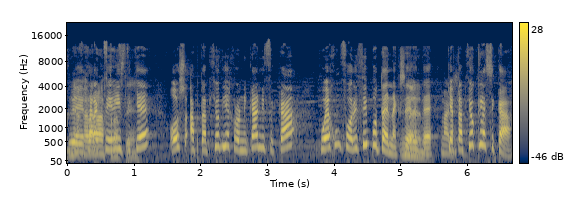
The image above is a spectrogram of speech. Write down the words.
Μια ε, χαρά χαρακτηρίστηκε ως από τα πιο διαχρονικά νηφικά που έχουν φορηθεί ποτέ, να ξέρετε. Ναι, ναι. Και Μάλιστα. από τα πιο κλασικά.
